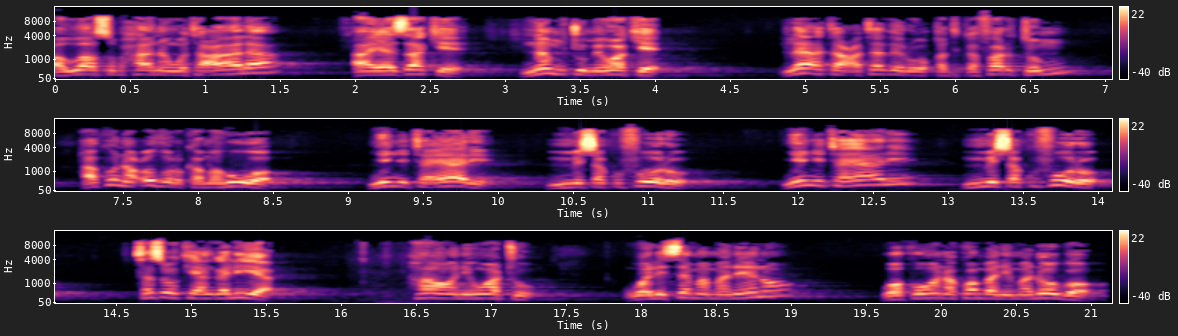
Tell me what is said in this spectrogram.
Allah subhanahu wa ta'ala aya zake na mtume wake. La ta'tadhiru qad kafartum hakuna udhur kama huo. Nyinyi tayari mmeshakufuru. Nyinyi tayari mmeshakufuru. Sasa ukiangalia hawa ni watu walisema maneno wakaona kwamba ni madogo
